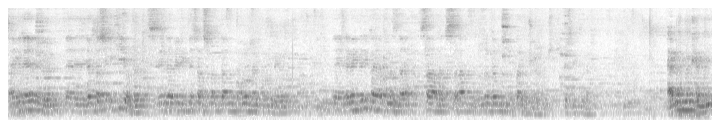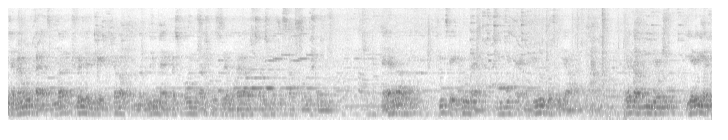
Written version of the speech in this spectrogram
Saygıdeğer müdürüm, eee, yaklaşık iki yıldır sizinle birlikte çalışmaktan onur ve gurur duyuyorum. Eee, emeklilik hayatınızda sağlık, sıhhat, huzur ve mutluluklar diliyorum. Teşekkürler. Gökşen deyince memurluk hayatında şöyle bir geçmişe baktığımda müdürümle yaklaşık 10 yıl aşkın sürede beraber çalışma fırsatı olmuş oldum. Değerli adam, kimseyi kırmayan, inciten, gönül dostu bir adam. Ya da yeri geldi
